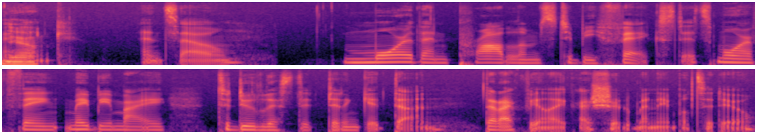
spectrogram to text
I Yeah. think. And so more than problems to be fixed, it's more of thing maybe my to-do list that didn't get done that I feel like I should have been able to do.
